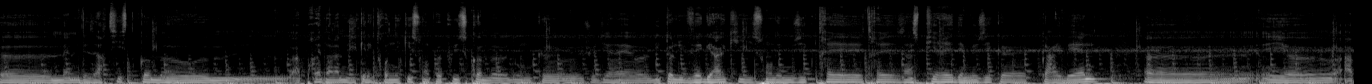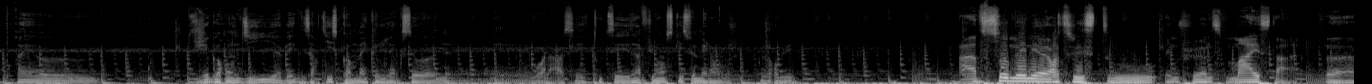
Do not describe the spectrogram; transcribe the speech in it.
même des artistes comme, après, dans la musique électronique, qui sont un peu plus comme, donc, je dirais, Little Vega, qui sont des musiques très, très inspirées des musiques caribéennes. Euh, et euh, après, euh, j'ai grandi avec des artistes comme Michael Jackson. Et voilà, c'est toutes ces influences qui se mélangent aujourd'hui. I have so many artists who influence my style. Uh,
